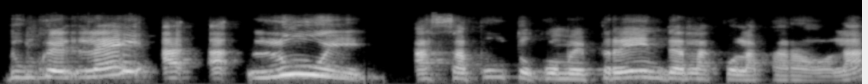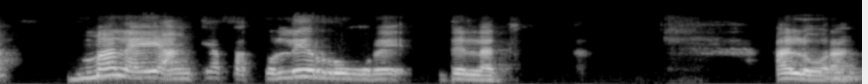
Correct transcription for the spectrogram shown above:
Dunque lei, ha, lui ha saputo come prenderla con la parola, ma lei anche ha fatto l'errore della giunta. Allora,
